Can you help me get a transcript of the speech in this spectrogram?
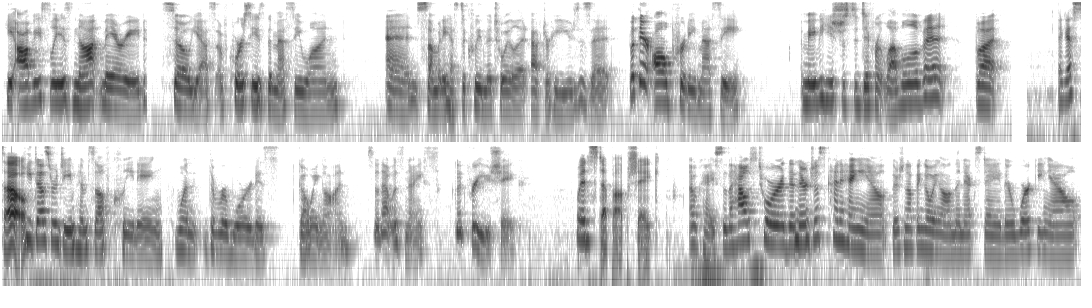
He obviously is not married. So, yes, of course, he's the messy one. And somebody has to clean the toilet after he uses it. But they're all pretty messy. Maybe he's just a different level of it, but I guess so. he does redeem himself cleaning when the reward is going on. So that was nice. Good for you, Shake. Way to step up, Shake. Okay, so the house tour, then they're just kind of hanging out. There's nothing going on the next day. They're working out.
